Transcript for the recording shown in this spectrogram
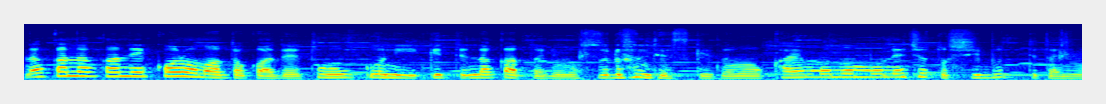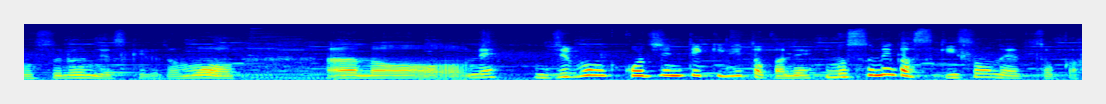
なかなかね、コロナとかで遠くに行けてなかったりもするんですけども、買い物もね、ちょっと渋ってたりもするんですけれども、あの、ね、自分個人的にとかね、娘が好きそうなやつとか、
